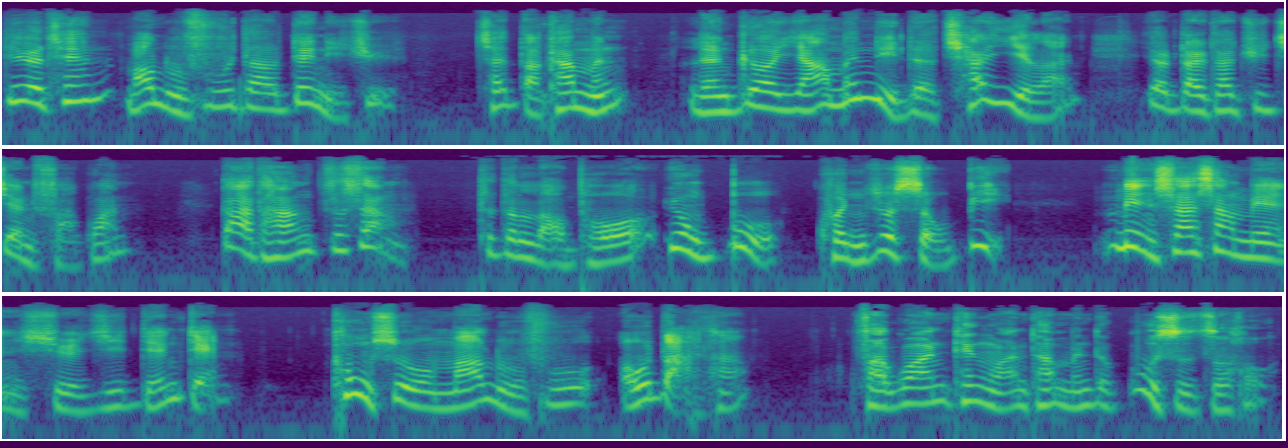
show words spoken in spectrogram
第二天，马鲁夫到店里去，才打开门，两个衙门里的差役来，要带他去见法官。大堂之上，他的老婆用布捆住手臂，面纱上面血迹点点，控诉马鲁夫殴打他。法官听完他们的故事之后，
